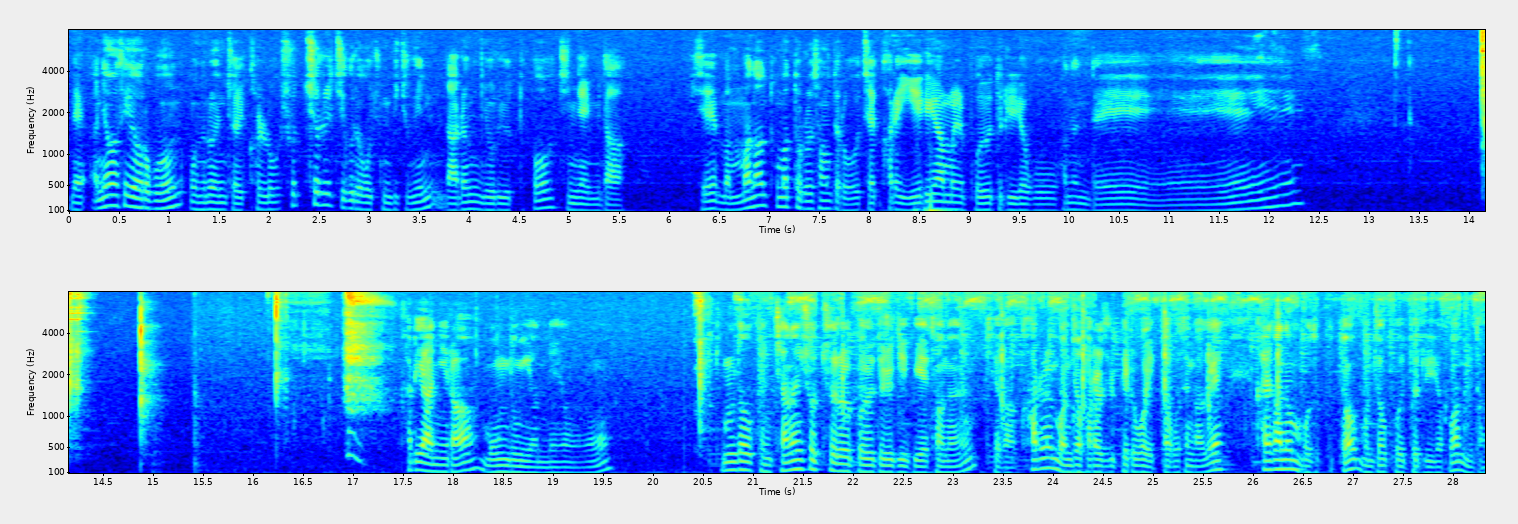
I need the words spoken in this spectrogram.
네, 안녕하세요 여러분. 오늘은 저희 칼로 쇼츠를 찍으려고 준비 중인 나름 요리 유튜버 진야입니다. 이제 만만한 토마토를 상대로 제 칼의 예리함을 보여드리려고 하는데 칼이 아니라 몽둥이였네요. 좀 더 괜찮은 쇼츠를 보여드리기 위해서는 제가 칼을 먼저 갈아줄 필요가 있다고 생각해 칼 가는 모습부터 먼저 보여드리려고 합니다.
